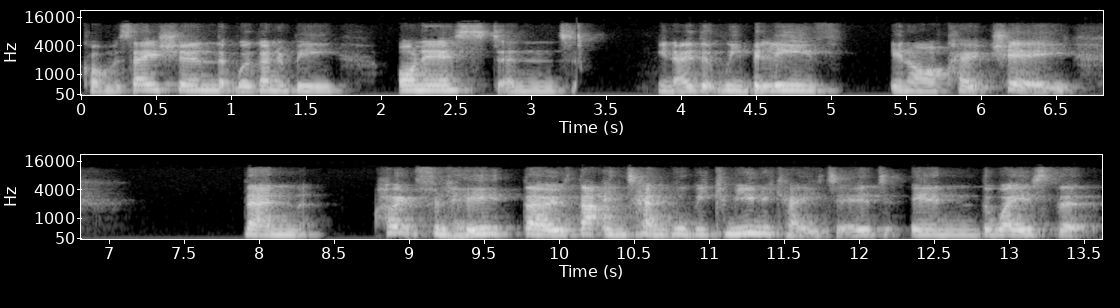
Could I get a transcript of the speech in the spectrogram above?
conversation that we're going to be honest and you know that we believe in our coachee then hopefully those that intent will be communicated in the ways that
